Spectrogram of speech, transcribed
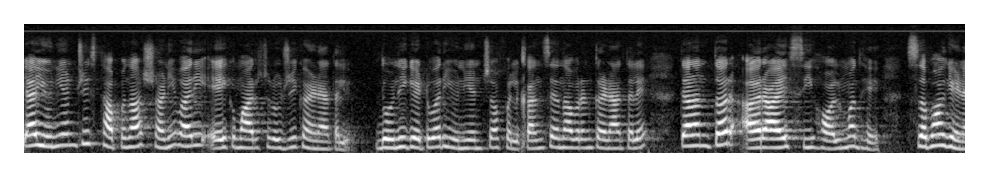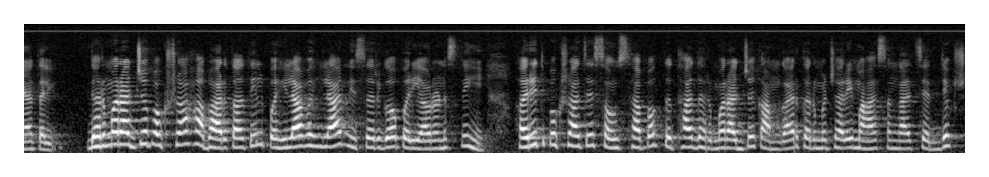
या युनियनची स्थापना शनिवारी एक मार्च रोजी करण्यात आली. दोन्ही गेटवर युनियनच्या फलकांचे अनावरण करण्यात आले. त्यानंतर आर आय सी हॉलमध्ये सभा घेण्यात आली. धर्मराज्य पक्ष हा भारतातील पहिला वहिला निसर्ग पर्यावरणस्नेही हरित पक्षाचे संस्थापक तथा धर्मराज्य कामगार कर्मचारी महासंघाचे अध्यक्ष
